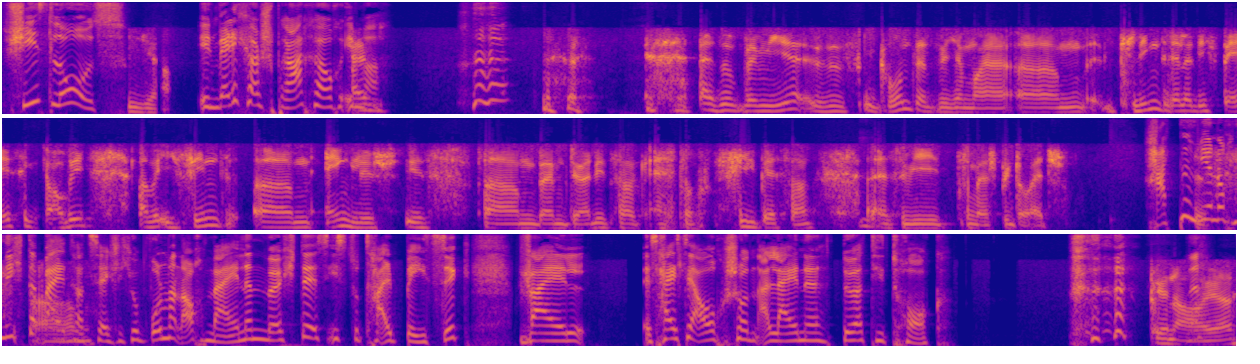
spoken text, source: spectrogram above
Schieß los. Ja. In welcher Sprache auch immer. Also bei mir ist es grundsätzlich einmal, ähm, klingt relativ basic, glaube ich, aber ich finde, ähm, Englisch ist ähm, beim Dirty Talk einfach viel besser als wie zum Beispiel Deutsch. Hatten wir noch nicht dabei ähm, tatsächlich, obwohl man auch meinen möchte, es ist total basic, weil es heißt ja auch schon alleine Dirty Talk. Genau, ja.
